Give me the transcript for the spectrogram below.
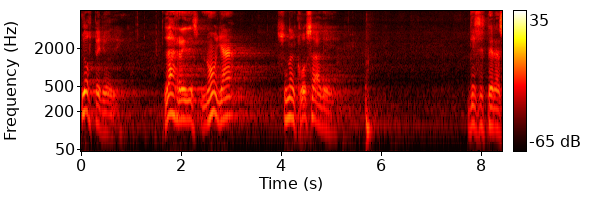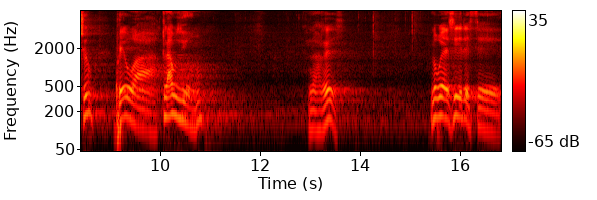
los periódicos, las redes, no, ya es una cosa de desesperación veo a Claudio ¿no? en las redes. No voy a decir, este,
